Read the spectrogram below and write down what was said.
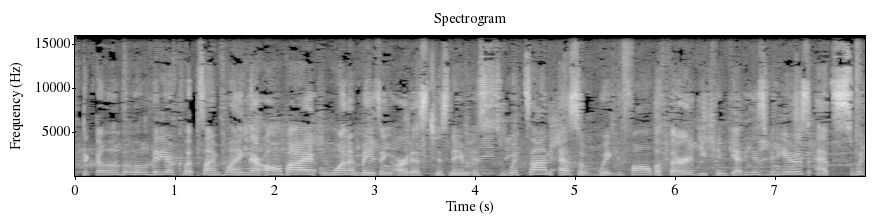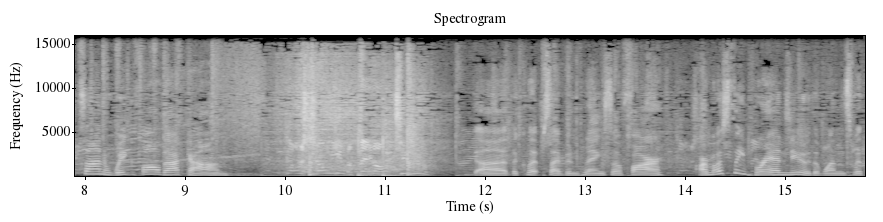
spectacle, the little video clips I'm playing, they're all by one amazing artist. His name is Switzon S. Wigfall III. You can get his videos at switzonwigfall.com. Gonna show you a thing or two. uh, the clips I've been playing so far are mostly brand new. The ones with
